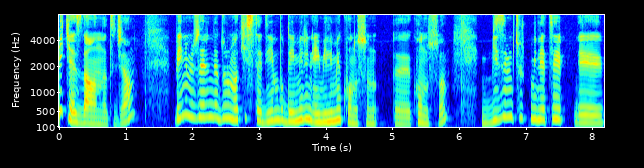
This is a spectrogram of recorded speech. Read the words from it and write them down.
Bir kez daha anlatacağım. Benim üzerinde durmak istediğim bu demirin emilimi konusun, e, konusu. Bizim Türk milleti e,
